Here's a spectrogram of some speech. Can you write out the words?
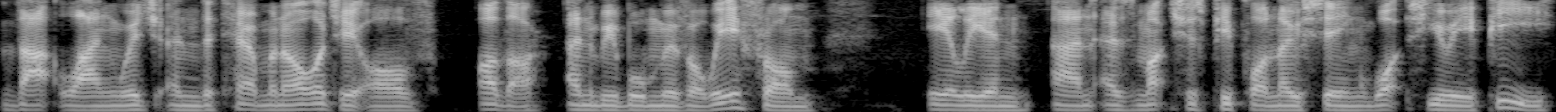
that language and the terminology of other, and we will move away from alien. And as much as people are now saying, what's UAP?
